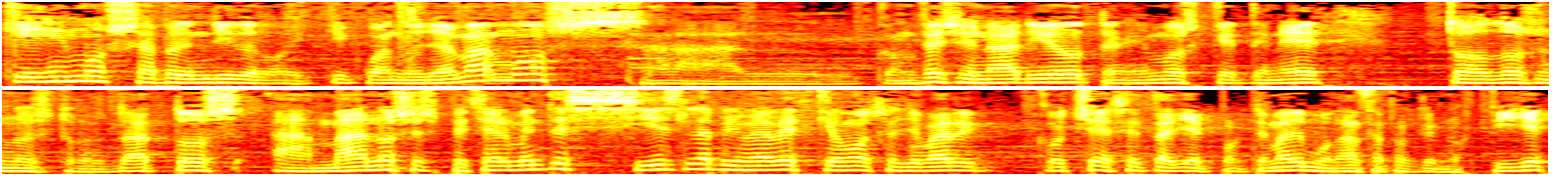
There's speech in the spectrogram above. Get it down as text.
¿qué hemos aprendido hoy? Que cuando llamamos al concesionario tenemos que tener todos nuestros datos a manos, especialmente si es la primera vez que vamos a llevar el coche a ese taller por tema de mudanza, porque nos pille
